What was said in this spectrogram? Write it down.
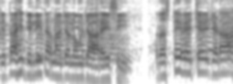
ਜਿੱਦਾਂ ਅਸੀਂ ਦਿੱਲੀ ਧਰਨਾ ਚਲਾਉਣ ਜਾ ਰਹੇ ਸੀ ਰਸਤੇ ਵਿੱਚ ਜਿਹੜਾ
